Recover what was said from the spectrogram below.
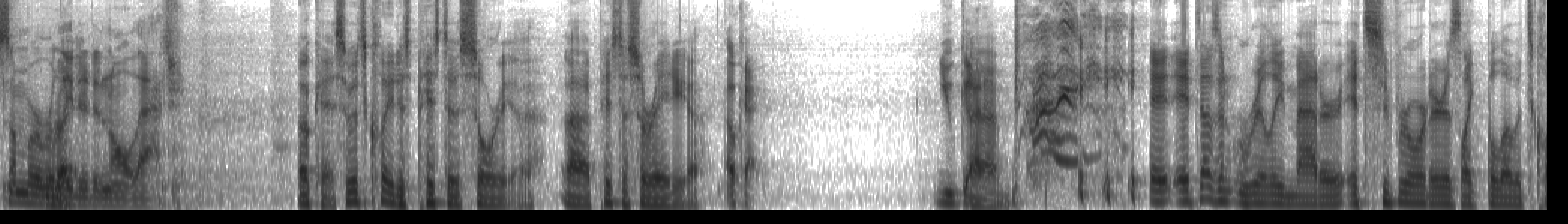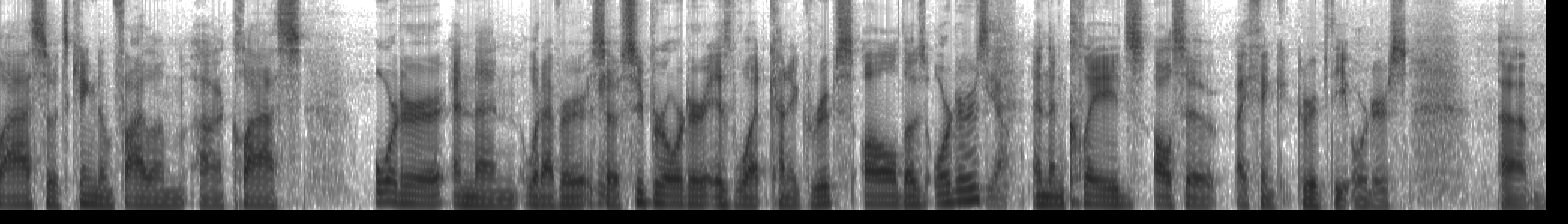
somewhere related in all that. Okay, so its clade is Pistosauria, uh, Pistosauradia. Okay. You got it. It, it doesn't really matter. Its superorder is like below its class, so it's kingdom, phylum, uh, class, order, and then whatever. Mm-hmm. So superorder is what kind of groups all those orders, Yeah. and then clades also, I think, group the orders. Um,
